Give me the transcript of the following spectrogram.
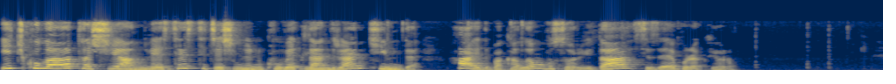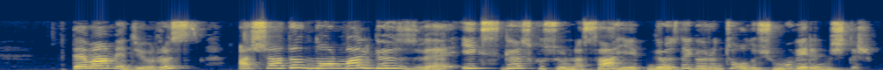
İç kulağı taşıyan ve ses titreşimlerini kuvvetlendiren kimdi? Haydi bakalım bu soruyu da size bırakıyorum. Devam ediyoruz. Aşağıda normal göz ve X göz kusuruna sahip gözde görüntü oluşumu verilmiştir.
